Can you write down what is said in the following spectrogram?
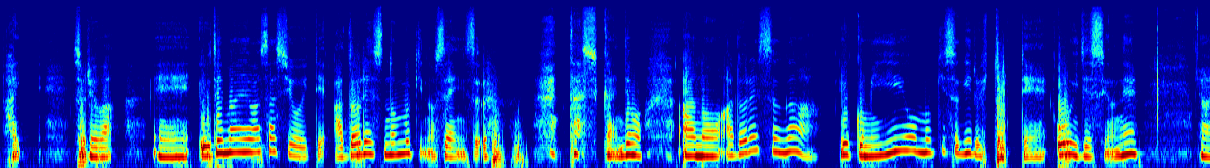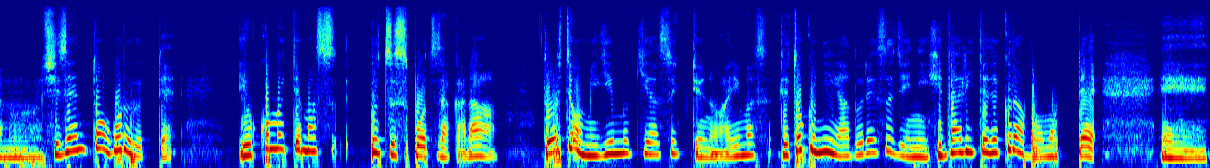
はい。それは、えー、腕前は差し置いてアドレスの向きのせいにする。確かに。でも、あの、アドレスがよく右を向きすぎる人って多いですよね。あの、自然とゴルフって横向いてます。打つスポーツだから、どうしても右向きやすいっていうのはあります。で、特にアドレス時に左手でクラブを持って、えー、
